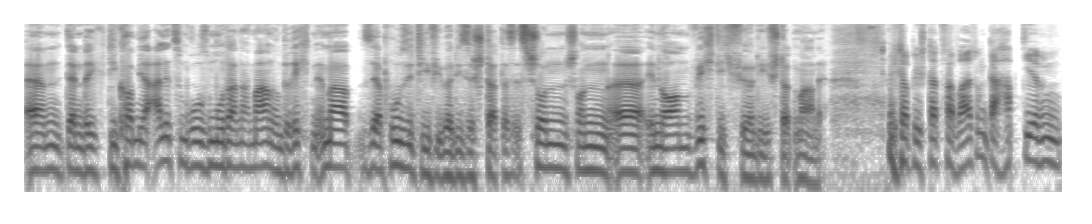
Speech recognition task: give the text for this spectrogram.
ähm, denn die, die kommen ja alle zum Rosenmontag nach Mahn und berichten immer sehr positiv über diese Stadt. Das ist schon, schon äh, enorm wichtig für die Stadt Mahne. Ich glaube, die Stadtverwaltung, da habt ihr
